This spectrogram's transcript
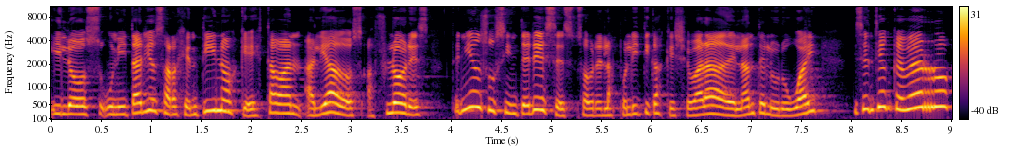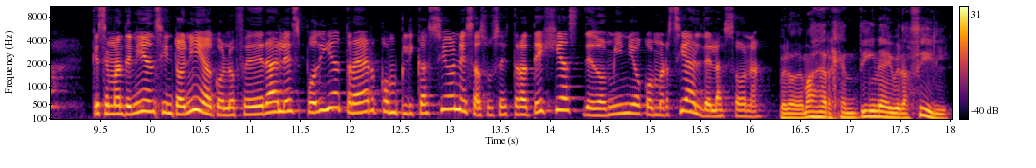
y los unitarios argentinos que estaban aliados a Flores tenían sus intereses sobre las políticas que llevara adelante el Uruguay y sentían que Berro que se mantenía en sintonía con los federales, podía traer complicaciones a sus estrategias de dominio comercial de la zona. Pero además de Argentina y Brasil,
